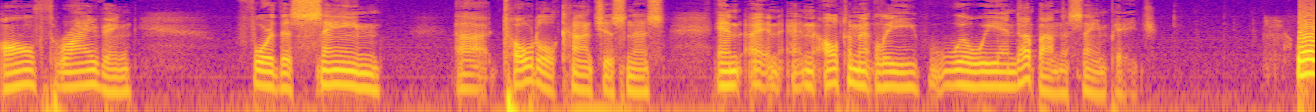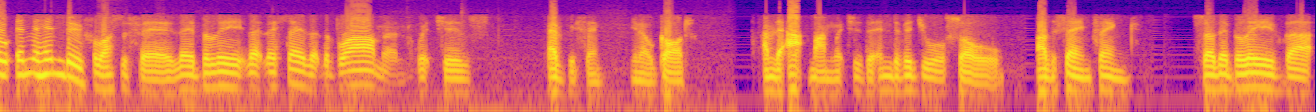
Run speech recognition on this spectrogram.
all thriving for the same uh, total consciousness, and, and and ultimately will we end up on the same page? Well, in the Hindu philosophy, they believe that they say that the Brahman, which is everything, you know, God, and the Atman, which is the individual soul, are the same thing. So they believe that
